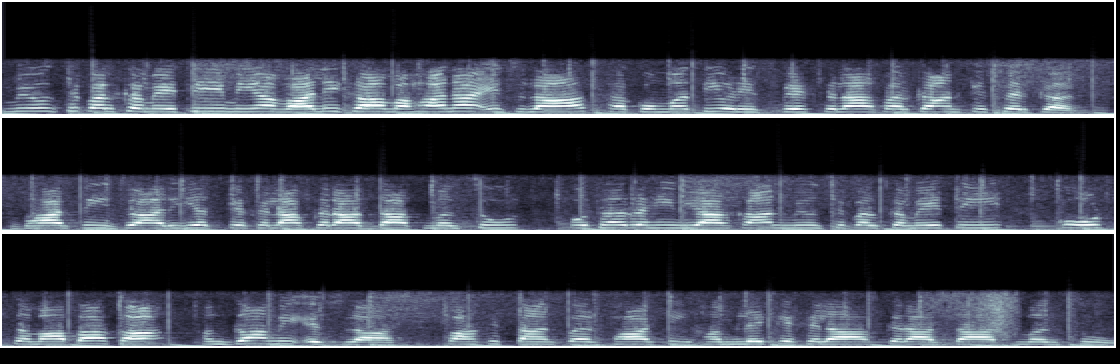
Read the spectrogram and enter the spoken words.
میونسپل کمیٹی میاں والی کا مہانہ اجلاس، حکومتی اور حزب اختلاف ارکان کے سرکر بھارتی جاریت کے خلاف قرارداد Mansoor. Athar Rahim Yar Khan, municipal committee court سماپا کا ہنگامی اجلاس پاکستان پر بھارتی حملے کے خلاف قرارداد منصور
